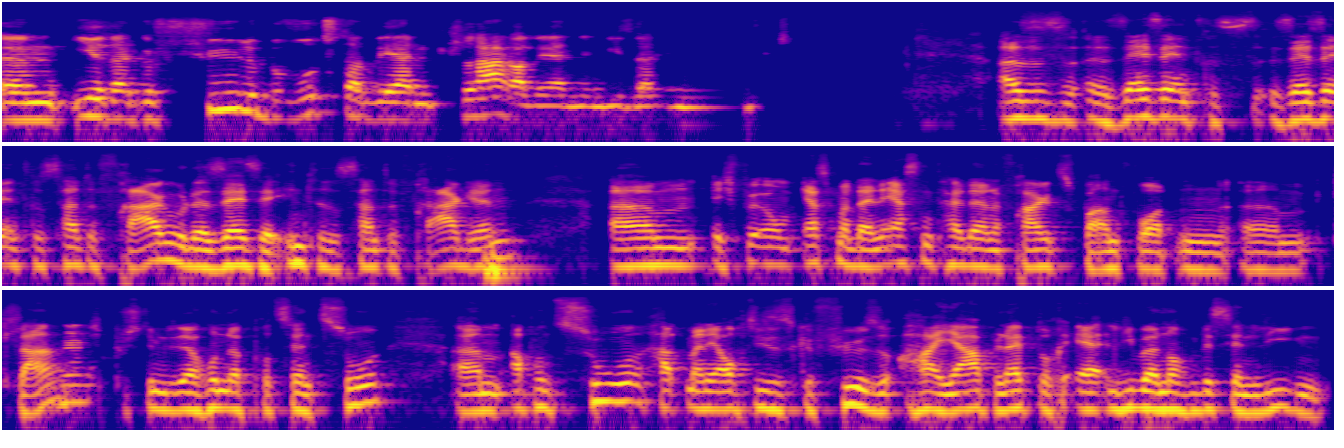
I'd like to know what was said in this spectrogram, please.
ähm, ihrer Gefühle bewusster werden, klarer werden in dieser Hinsicht? Also es ist eine sehr, sehr, sehr, sehr interessante Frage oder sehr, sehr interessante Fragen. Ähm, ich will, um erstmal deinen ersten Teil deiner Frage zu beantworten, ähm, klar, mhm. ich bestimme dir da 100% zu. Ähm, ab und zu hat man ja auch dieses Gefühl, so, ah ja, bleib doch eher, lieber noch ein bisschen liegen,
